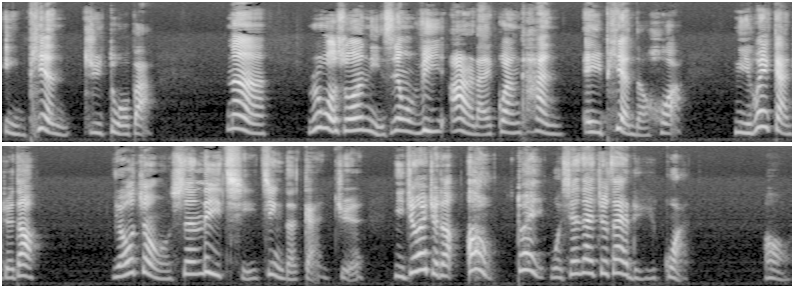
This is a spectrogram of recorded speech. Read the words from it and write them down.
影片居多吧？那如果说你是用 VR 来观看 A 片的话，你会感觉到有种身临其境的感觉，你就会觉得哦，对，我现在就在旅馆哦。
